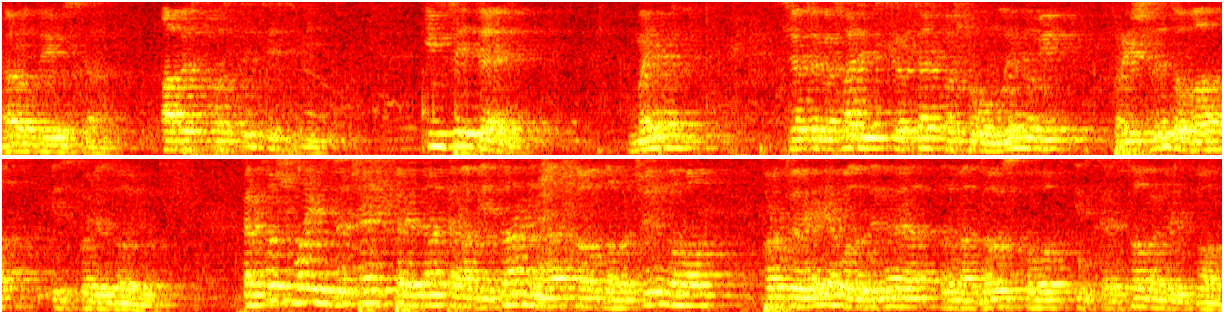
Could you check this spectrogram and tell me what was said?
народився, аби спасти цей світ. І в цей день ми, Свято-Михайлівська церква Шоумлинові, прийшли до вас із колядою. Також маю за честь передати вам вітання нашого благочинного протоірея Володимира Левандовського із Христовим Різдвом.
